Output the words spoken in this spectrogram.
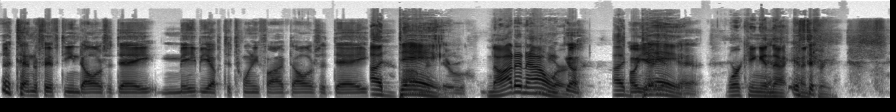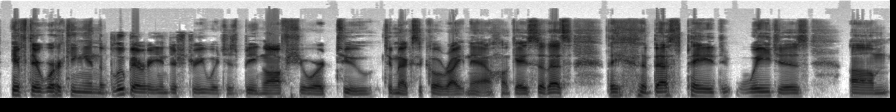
you know, ten to fifteen dollars a day, maybe up to twenty five dollars a day. A um, day, um, not an hour. Yeah. A oh, day yeah, yeah, working in that country. If they're, if they're working in the blueberry industry, which is being offshore to to Mexico right now. Okay, so that's the the best paid wages um,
